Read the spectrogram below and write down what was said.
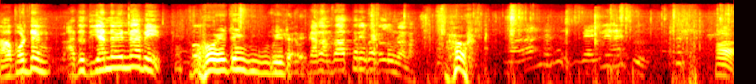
ආ. පොඩ්ඩෙන් අද තියන්න වෙන්නේ බේ ඔය ඉතින් පිට ගණන් තාත්තරේ පැටලුණා නා ඔව්. ආ.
